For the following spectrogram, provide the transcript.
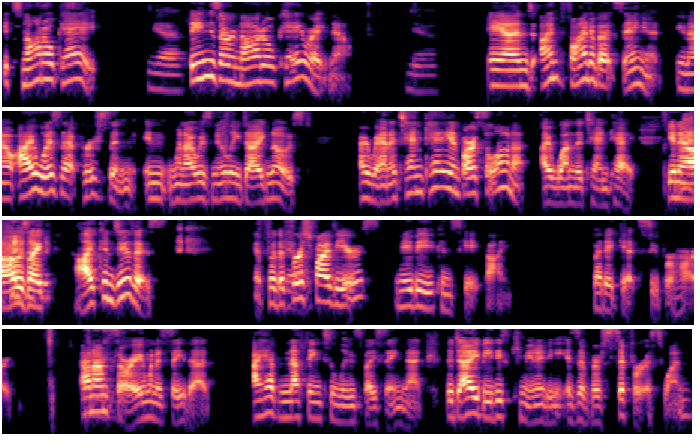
it's not okay. Yeah. Things are not okay right now. Yeah. And I'm fine about saying it. You know, I was that person in when I was newly diagnosed. I ran a 10K in Barcelona. I won the 10K. You know, I was like, I can do this. For the yeah. first five years, maybe you can skate by, but it gets super hard. And I'm sorry, I'm going to say that. I have nothing to lose by saying that. The diabetes community is a vociferous one.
